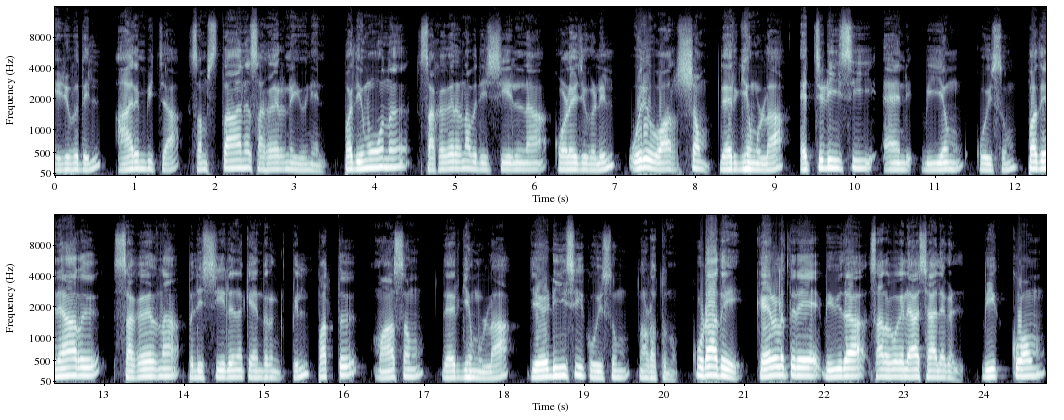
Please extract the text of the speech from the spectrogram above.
എഴുപതിൽ ആരംഭിച്ച സംസ്ഥാന സഹകരണ യൂണിയൻ പതിമൂന്ന് സഹകരണ പരിശീലന കോളേജുകളിൽ ഒരു വർഷം ദൈർഘ്യമുള്ള H D C and B M കോഴ്സും പതിനാറ് സഹകരണ പരിശീലന കേന്ദ്രത്തിൽ പത്ത് മാസം ദൈർഘ്യമുള്ള ജെ ഡി സി കോഴ്സും നടത്തുന്നു. കൂടാതെ കേരളത്തിലെ വിവിധ സർവകലാശാലകൾ ബികോം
